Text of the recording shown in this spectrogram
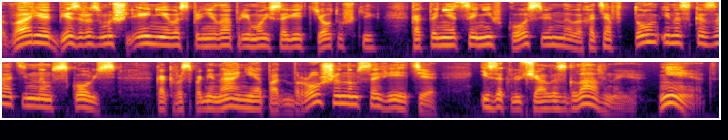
Варя без размышления восприняла прямой совет тетушки, как-то не оценив косвенного, хотя в том и насказательном скользь, как воспоминание о подброшенном совете, и заключалось главное. Нет,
